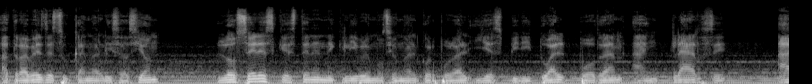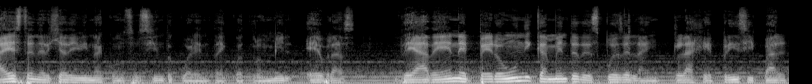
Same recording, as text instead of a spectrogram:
a través de su canalización. Los seres que estén en equilibrio emocional, corporal y espiritual podrán anclarse a esta energía divina con sus 144 mil hebras de ADN, pero únicamente después del anclaje principal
